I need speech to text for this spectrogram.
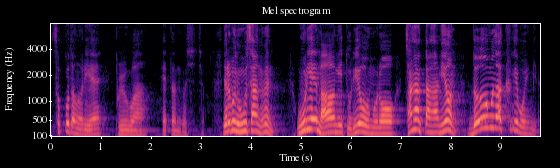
석고덩어리에 불과했던 것이죠. 여러분 우상은 우리의 마음이 두려움으로 장악당하면 너무나 크게 보입니다.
